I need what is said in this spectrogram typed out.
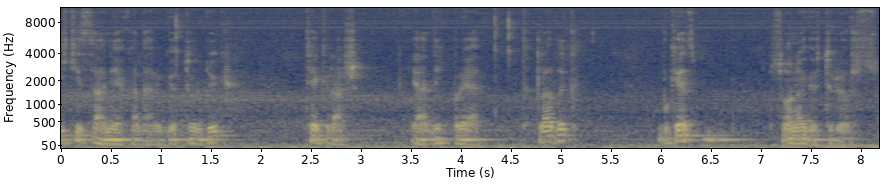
2 saniye kadar götürdük. Tekrar geldik buraya tıkladık. Bu kez sona götürüyoruz.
